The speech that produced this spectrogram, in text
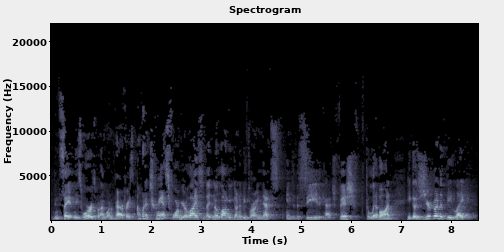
he didn't say it in these words, but I'm going to paraphrase. I'm going to transform your life so that no longer you're going to be throwing nets into the sea to catch fish to live on. He goes, You're going to be like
